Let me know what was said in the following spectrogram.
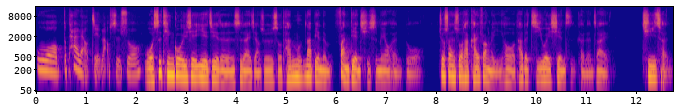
我不太了解，老实说。我是听过一些业界的人士来讲，就是说他们那边的饭店其实没有很多，就算说它开放了以后，它的机位限制可能在七成，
